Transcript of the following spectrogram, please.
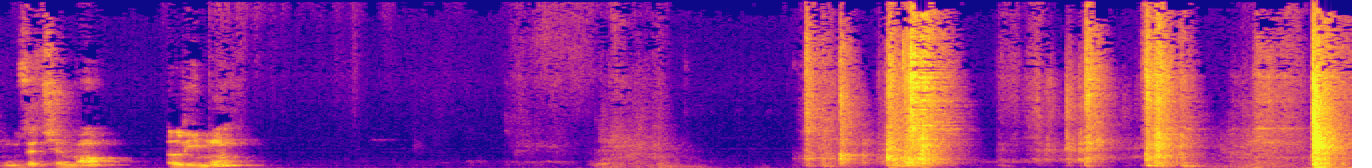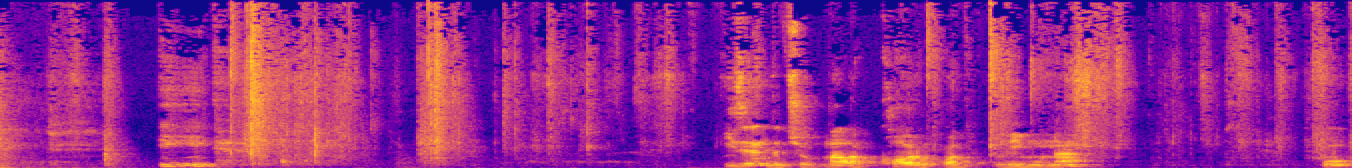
uzet ćemo limun I izrendat ću malo koru od limuna u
